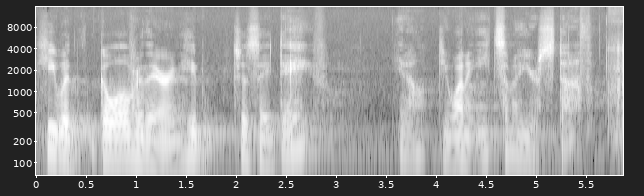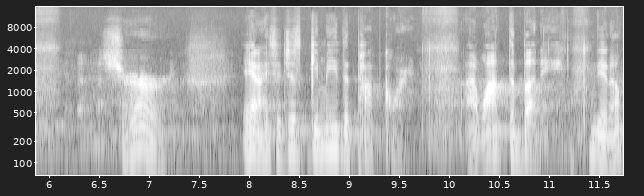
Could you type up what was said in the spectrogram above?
he would go over there and he'd just say, Dave, you know, do you want to eat some of your stuff? sure. And I said, just give me the popcorn. I want the bunny, you know?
